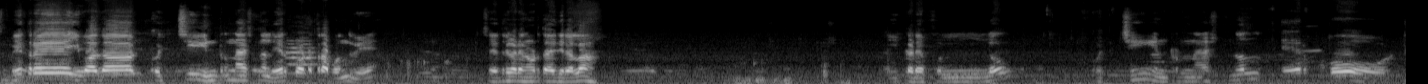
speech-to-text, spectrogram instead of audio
ಸ್ನೇಹಿತರೆ ಇವಾಗ ಕೊಚ್ಚಿ ಇಂಟರ್ನ್ಯಾಷನಲ್ ಏರ್ಪೋರ್ಟ್ ಹತ್ರ ಬಂದ್ವಿ. ಎದುರುಗಡೆ ನೋಡ್ತಾ ಇದ್ದೀರಲ್ಲ? ಈ ಕಡೆ ಫುಲ್ಲು ಕೊಚ್ಚಿ ಇಂಟರ್ನ್ಯಾಷನಲ್ ಏರ್ಪೋರ್ಟ್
